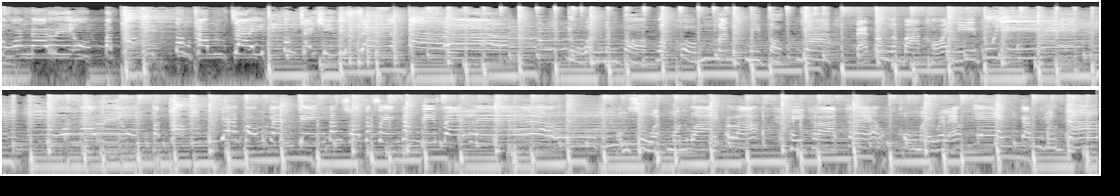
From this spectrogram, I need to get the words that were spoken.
ดวงนารีอุปถัมภ์ต้องทำใจต้อง แต่ต้องลำบากคอยมีผู้หญิงดวงนารีอุปถัมภ์แยกผมกันจริง ทั้งโสดทั้งสิงทั้งมีแฟนแล้ว ผมสวดมนต์ไหว้พระ ให้คลาดแคล้ว คงไม่ไว้แล้วแย่งกันอยู่ได้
